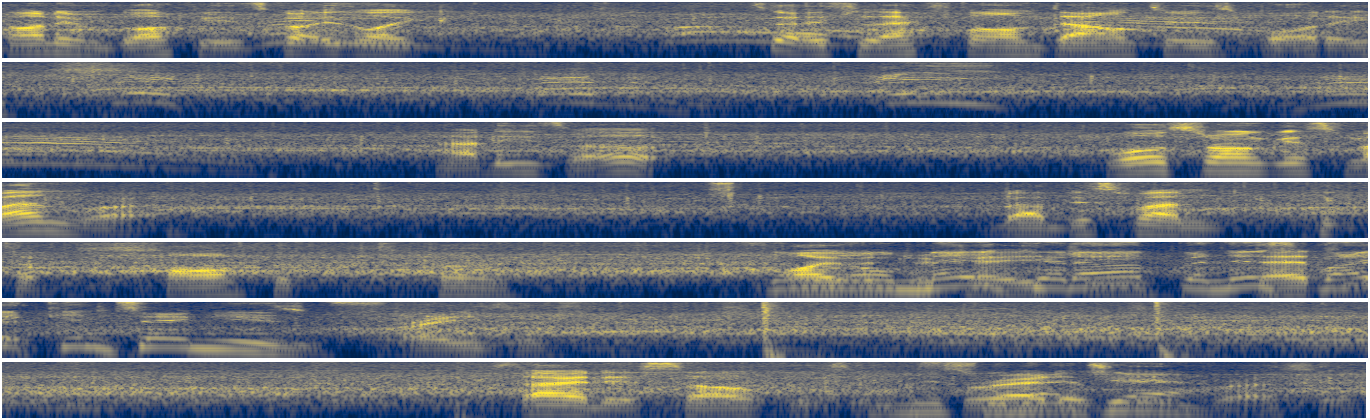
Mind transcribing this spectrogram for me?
Can't even block it. He's got his like, he's got his left arm down to his body. He's up. World's strongest man, bro. Man, this man picked up half a ton. So they'll 500 make it kg, up, and this deadly. fight continues. Crazy. That itself And is this incredibly impressive.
